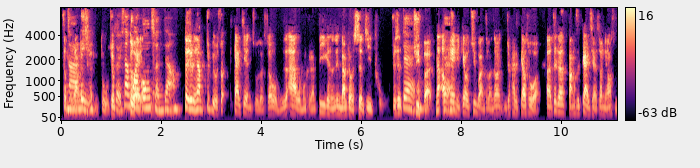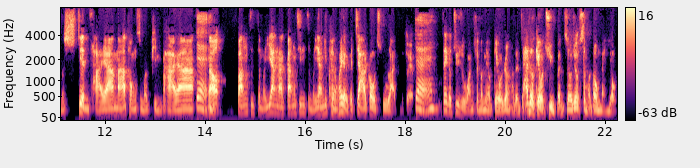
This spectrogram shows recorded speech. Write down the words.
怎么样的程度，就对，像包工程这样，对，有点像，就比如说盖建筑的时候，我们就是啊，我们可能第一个程序你要给我设计图，就是剧本。那 OK，你给我剧本怎么之后，你就开始告诉我，呃，这个房子盖起来的时候，你用什么建材啊，马桶什么品牌啊，对。然后房子怎么样啊，钢筋怎么样，就可能会有一个架构出来，对不对？对，这个剧组完全都没有给我任何的，他就给我剧本之后就什么都没有了。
